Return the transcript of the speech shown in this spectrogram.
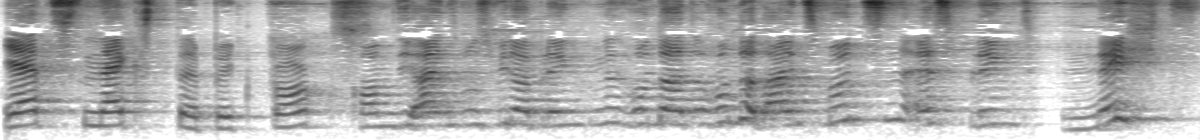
Jetzt nächste Big Box. Komm, die 1 muss wieder blinken. 100, 101 Münzen, es blinkt nichts.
